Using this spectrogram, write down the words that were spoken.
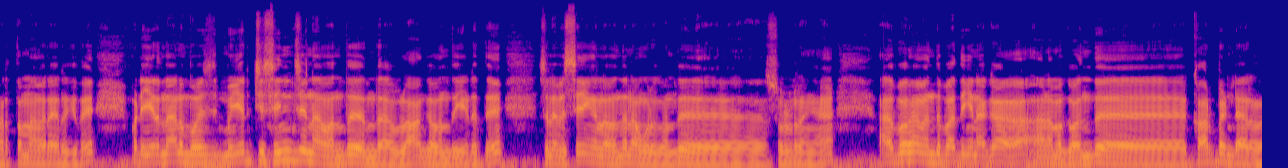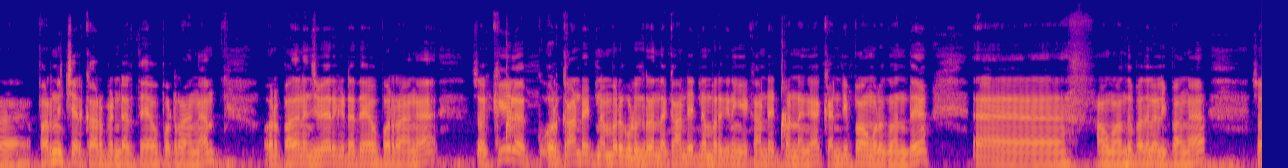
வருத்தமாக வேறு இருக்குது. பட் இருந்தாலும் முயற்சி முயற்சி செஞ்சு நான் வந்து இந்த விலாகை வந்து எடுத்து சில விஷயங்களை வந்து நான் உங்களுக்கு வந்து சொல்கிறேங்க அது போக வந்து பார்த்தீங்கன்னாக்கா நமக்கு வந்து கார்பெண்டர் ஃபர்னிச்சர் கார்பெண்டர் தேவைப்படுறாங்க. ஒரு பதினஞ்சு பேர்கிட்ட தேவைப்படுறாங்க. ஸோ கீழே ஒரு கான்டாக்ட் நம்பர் கொடுக்குறேன். அந்த கான்டாக்ட் நம்பருக்கு நீங்கள் கான்டாக்ட் பண்ணுங்கள் கண்டிப்பாக உங்களுக்கு வந்து அவங்க வந்து பதிலளிப்பாங்க. ஸோ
